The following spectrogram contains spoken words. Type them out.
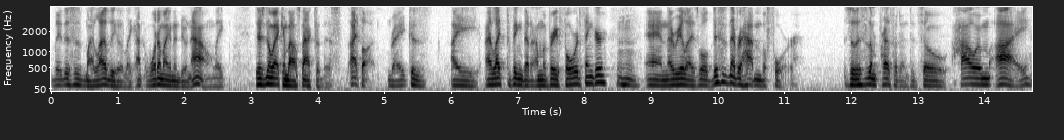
This is my livelihood. Like, I, what am I going to do now? Like, there's no way I can bounce back for this. I thought, right? Because I I like to think that I'm a very forward thinker, mm-hmm. and I realized, well, this has never happened before, so this is unprecedented. So how am I,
